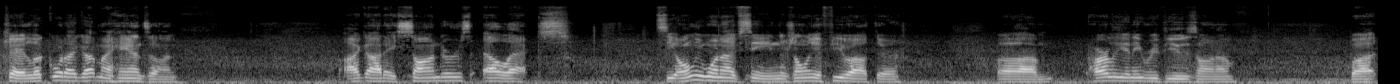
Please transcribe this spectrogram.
Okay, look what I got my hands on. I got a Sondors LX. It's the only one I've seen. There's only a few out there. Um, hardly any reviews on them. But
